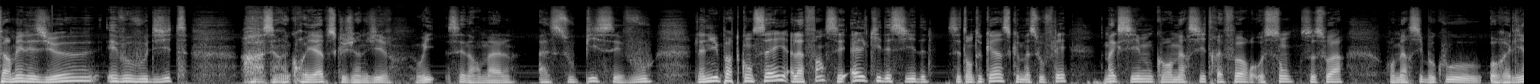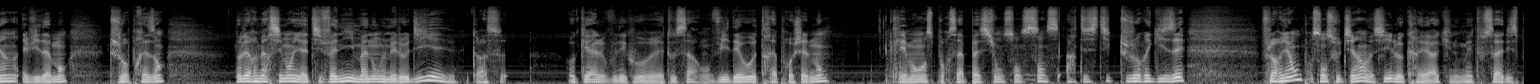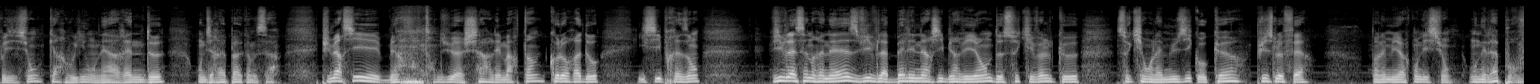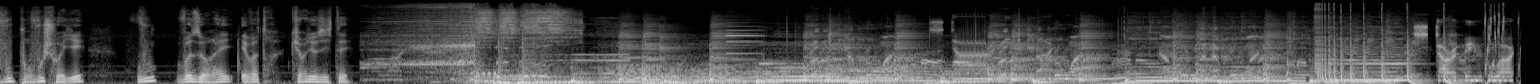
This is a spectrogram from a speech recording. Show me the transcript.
Fermez les yeux et vous vous dites Ah, c'est incroyable ce que je viens de vivre. Oui, c'est normal. Assoupissez-vous. La nuit porte conseil, à la fin, c'est elle qui décide. C'est en tout cas ce que m'a soufflé Maxime, qu'on remercie très fort au son ce soir. On remercie beaucoup Aurélien, évidemment, toujours présent. Dans les remerciements, il y a Tiffany, Manon et Mélodie, grâce auxquelles vous découvrirez tout ça en vidéo très prochainement. Clémence pour sa passion, son sens artistique toujours aiguisé. Florian pour son soutien aussi, le Créa qui nous met tout ça à disposition, car oui, on est à Rennes 2, on dirait pas comme ça. Puis merci bien entendu à Charles et Martin, Colorado, ici présents. Vive la scène rennaise, vive la belle énergie bienveillante de ceux qui veulent que ceux qui ont la musique au cœur puissent le faire dans les meilleures conditions. On est là pour vous, pour vous choyer, vous, vos oreilles et votre curiosité. Ordem Tua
